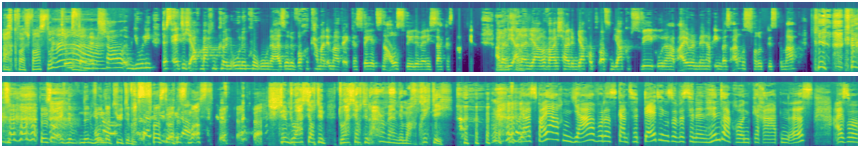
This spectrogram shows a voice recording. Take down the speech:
Ach Quatsch, warst du? Ah. Kloster Nützschau im Juli. Das hätte ich auch machen können ohne Corona. Also eine Woche kann man immer weg. Das wäre jetzt eine Ausrede, wenn ich sage, das mache ich. Aber ja, die klar. anderen Jahre war ich halt im Jakobs, auf dem Jakobsweg oder habe Ironman, habe irgendwas anderes Verrücktes gemacht. das ist auch echt eine, eine genau. Wundertüte, was, was du alles genau. machst. Stimmt, du hast ja auch den, du hast ja auch den Ironman gemacht, richtig. ja, es war ja auch ein Jahr, wo das ganze Dating so ein bisschen in den Hintergrund geraten ist. Also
